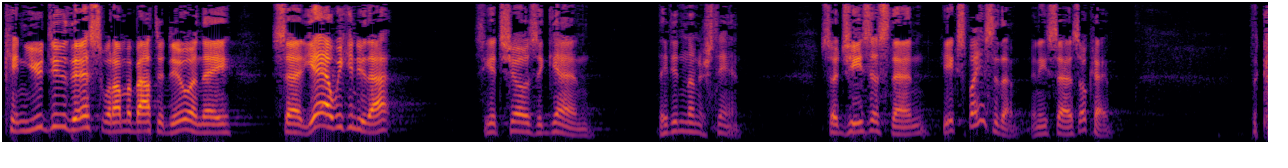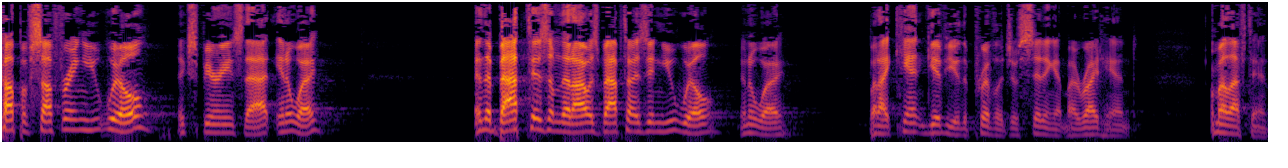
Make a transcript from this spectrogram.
Can you do this, what I'm about to do? And they said, Yeah, we can do that. See, it shows again, they didn't understand. So Jesus then, he explains to them and he says, Okay, the cup of suffering, you will experience that in a way. And the baptism that I was baptized in, you will in a way. But I can't give you the privilege of sitting at my right hand or my left hand.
